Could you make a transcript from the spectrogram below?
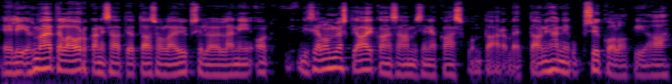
Eli jos me ajatellaan organisaatiotasolla ja yksilöillä, niin, on, niin siellä on myöskin aikaansaamisen ja kasvun tarve. Tämä on ihan niin kuin psykologiaa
